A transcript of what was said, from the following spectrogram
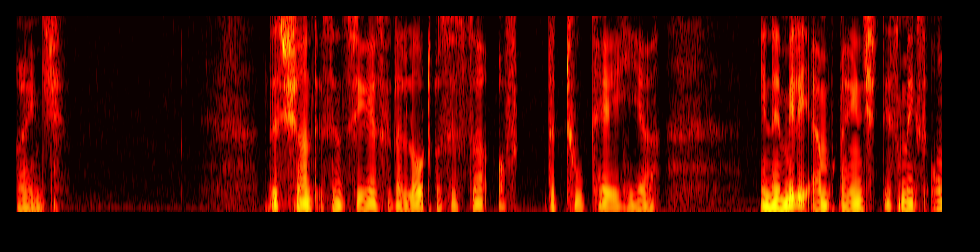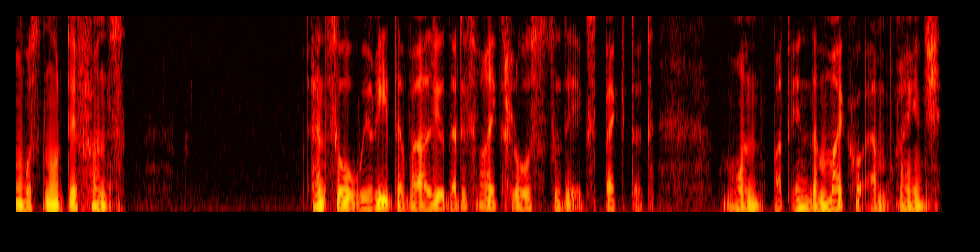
range. This shunt is in series with a load resistor of the 2K here. In the milliamp range this makes almost no difference and so we read the value that is very close to the expected one but in the microamp range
